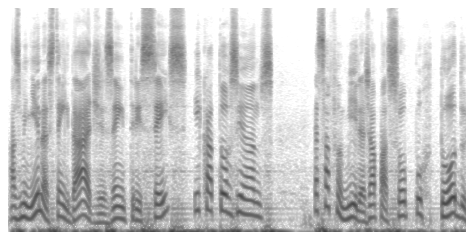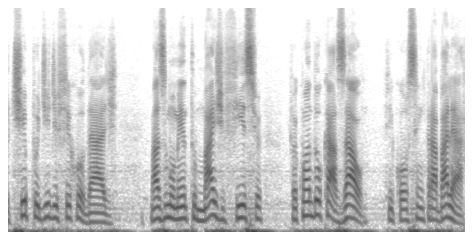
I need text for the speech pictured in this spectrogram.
As meninas têm idades entre 6 e 14 anos. Essa família já passou por todo tipo de dificuldade, mas o momento mais difícil foi quando o casal ficou sem trabalhar.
